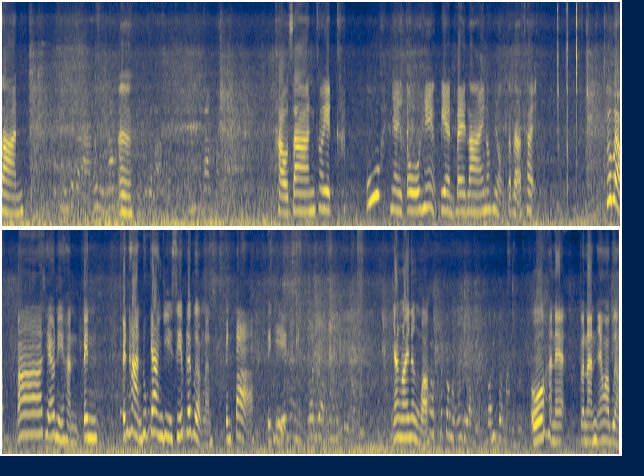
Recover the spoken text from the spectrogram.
ซาน มีตลาดก็อยู่นอก เออตลาดเนี่ยนี่คือบ้านเขาข่าวสารเขาเห็ดขะอู้ใหญ่โตแห้งเปลี่ยนไปร้ายเนาะพี่น้องตลาดไทยคือแบบป้าแถวนี้หันเป็นเป็นหันทุกอย่างยี่สิบได้เบื้องนั้น เป็นป่าตะเจ๊กี้นั่นชวนหยอกนั่งคนเดียวยังน้อยหนึ่งบ่เขาจงเหมือนกันเดียวเนี่ยบ่มีต้นไม้เลยโอ้ฮันแน่ตัวนั้นยังว่าเบื้อง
